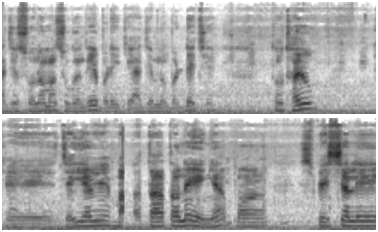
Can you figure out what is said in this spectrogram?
આજે સોનામાં સુગંધ એ પડી કે આજે એમનો બર્થડે છે. તો થયું કે જઈ આવીએ. હતા તો નહીં અહીંયા પણ સ્પેશિયલી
